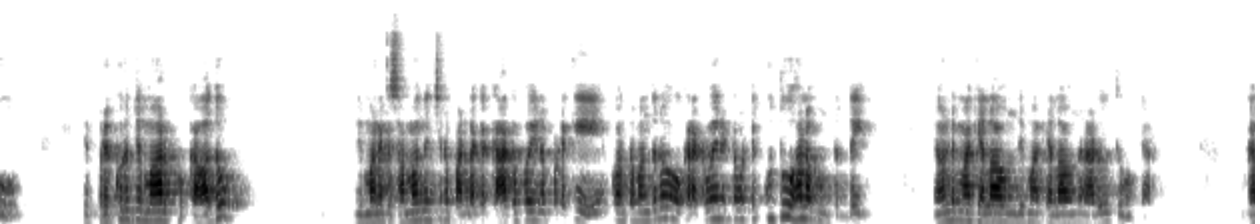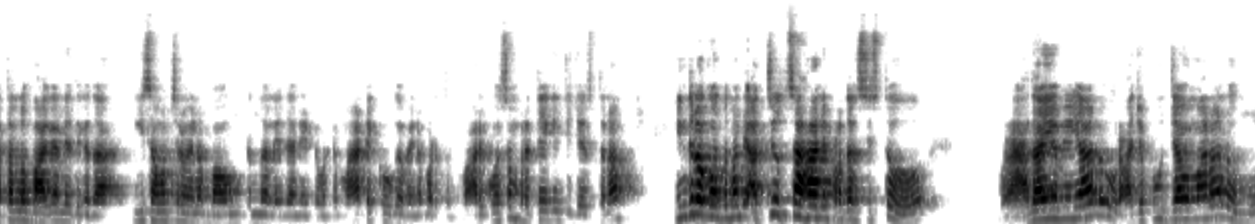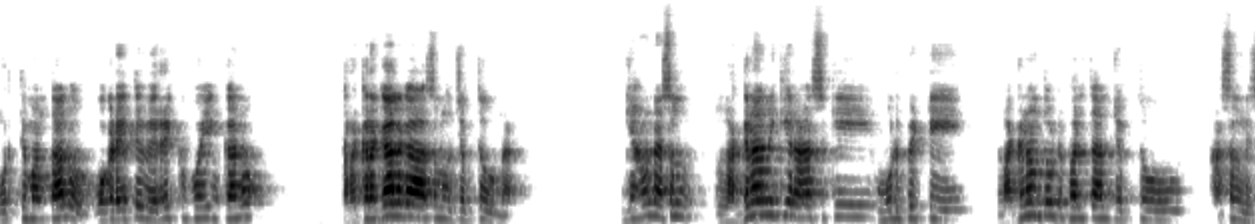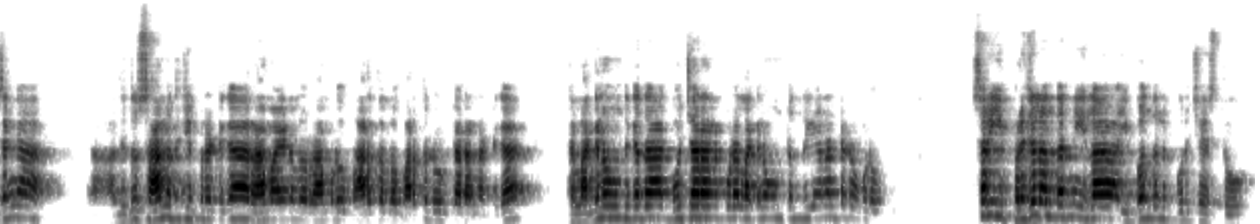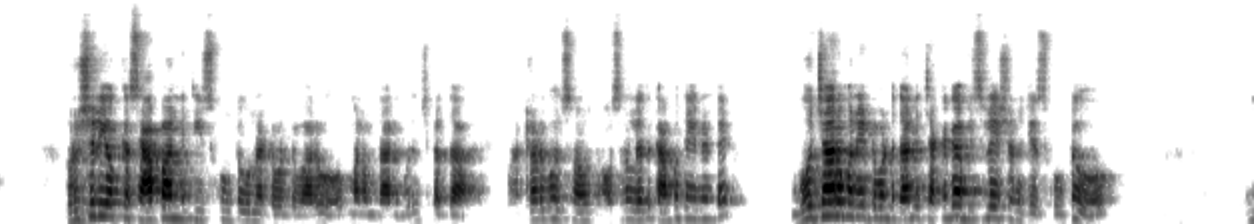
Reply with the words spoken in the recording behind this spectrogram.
ఇది ప్రకృతి మార్పు కాదు. ఇది మనకు సంబంధించిన పండగ కాకపోయినప్పటికీ కొంతమందిలో ఒక రకమైనటువంటి కుతూహలం ఉంటుంది. ఏమంటే మాకు ఎలా ఉంది మాకు ఎలా ఉంది అని అడుగుతూ ఉంటారు. గతంలో బాగాలేదు కదా ఈ సంవత్సరం అయినా బాగుంటుందా లేదా అనేటువంటి మాట ఎక్కువగా వినబడుతుంది. వారి కోసం ప్రత్యేకించి చేస్తున్నాం. ఇందులో కొంతమంది అత్యుత్సాహాన్ని ప్రదర్శిస్తూ ఆదాయ వ్యయాలు రాజపూజ్యవమానాలు మూర్తిమంతాలు ఒకడైతే వెర్రెక్కిపోయి ఇంకాను రకరకాలుగా అసలు చెప్తూ ఉన్నారు. ఏమంటే అసలు లగ్నానికి రాశికి ముడిపెట్టి లగ్నంతో ఫలితాలు చెప్తూ అసలు నిజంగా అదేదో సామెత చెప్పినట్టుగా రామాయణంలో రాముడు భారతంలో భరతుడు ఉంటాడు అన్నట్టుగా ఇంకా లగ్నం ఉంది కదా గోచారానికి కూడా లగ్నం ఉంటుంది అని అంటాడు ఒకడు. సరే ఈ ప్రజలందరినీ ఇలా ఇబ్బందులకు గురి చేస్తూ ఋషుల యొక్క శాపాన్ని తీసుకుంటూ ఉన్నటువంటి వారు మనం దాని గురించి పెద్ద మాట్లాడుకోవాల్సిన అవసరం లేదు. కాకపోతే ఏంటంటే గోచారం అనేటువంటి దాన్ని చక్కగా విశ్లేషణ చేసుకుంటూ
